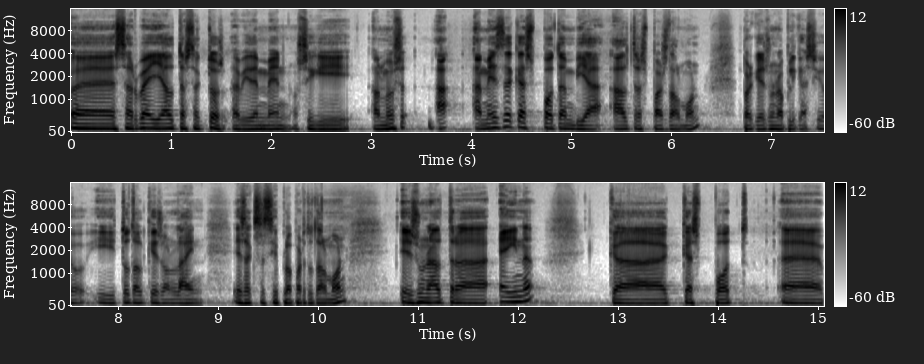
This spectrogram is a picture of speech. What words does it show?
eh, servei a altres sectors, evidentment. O sigui, el meu, a, a més de que es pot enviar a altres parts del món, perquè és una aplicació i tot el que és online és accessible per tot el món, és una altra eina que, que es pot eh,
